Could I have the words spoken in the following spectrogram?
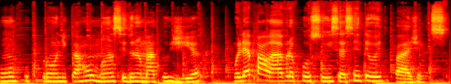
conto, crônica, romance e dramaturgia, Mulher Palavra possui 68 páginas.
